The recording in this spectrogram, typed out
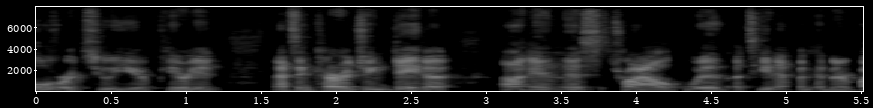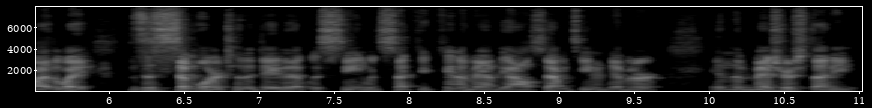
over a two-year period. That's encouraging data uh, in this trial with a TNF inhibitor. By the way, this is similar to the data that was seen with secukinumab, the IL-17 inhibitor, in the MEASURE study,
